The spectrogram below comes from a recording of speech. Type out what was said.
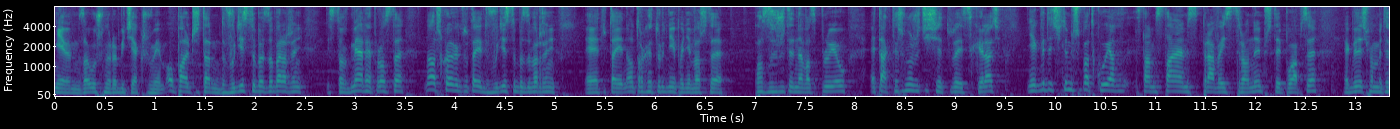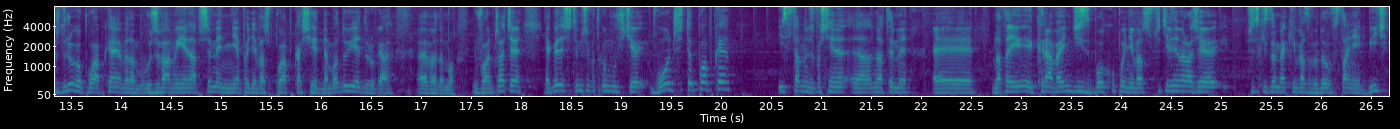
nie wiem, załóżmy robicie, jak już mówiłem, opal, czy tam 20 bez obrażeń, jest to w miarę proste. No aczkolwiek tutaj 20 bez obrażeń, e, tutaj no trochę trudniej, ponieważ te pasożyty na was plują. E, tak, też możecie się tutaj schylać. Jak widać w tym przypadku ja tam stałem z prawej strony przy tej pułapce. Jak widać mamy też drugą pułapkę, wiadomo, używamy je ponieważ pułapka się jedna ładuje, druga, e, wiadomo, włączacie. Jak widać w tym przypadku musicie włączyć tę pułapkę i stanąć właśnie na, na tym, e, na tej krawędzi z boku, ponieważ w przeciwnym razie wszystkie zombiaki was będą w stanie bić,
